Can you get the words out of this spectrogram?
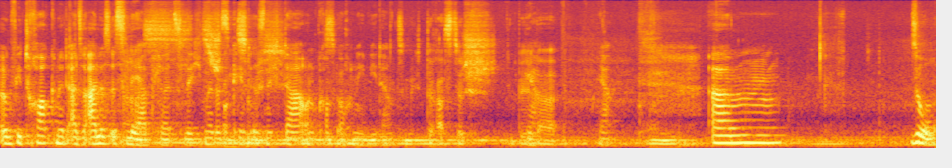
irgendwie trocknet. Also alles ist leer das plötzlich. Ne? ist Das schon Kind ist nicht da und kommt auch nie wieder. Ziemlich drastisch, die Bilder. Ja. Ähm, so,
